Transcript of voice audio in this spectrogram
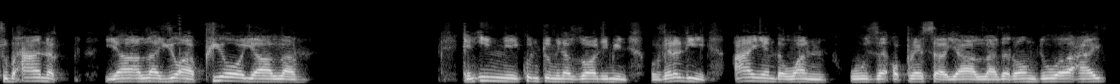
Subhanak, Ya Allah, you are pure, Ya Allah. And inni kuntu min zalimin Verily, I am the one who's the oppressor, Ya Allah, the wrongdoer. I,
